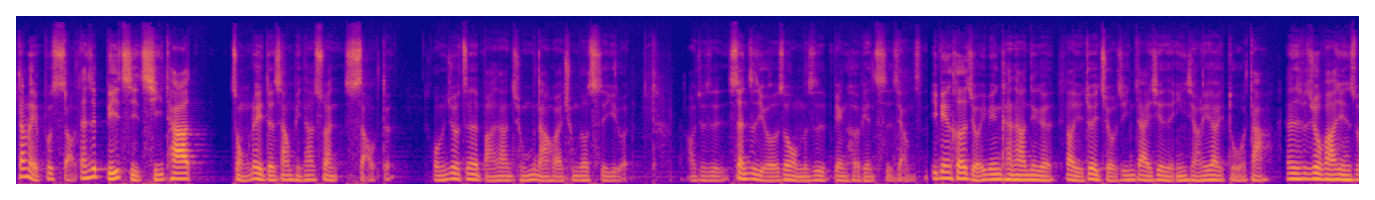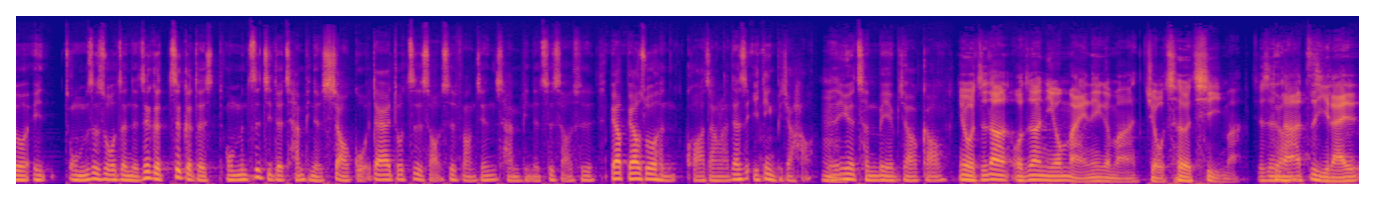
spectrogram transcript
当然也不少，但是比起其他种类的商品，它算少的。我们就真的把它全部拿回来，全部都吃一轮。然后就是，甚至有的时候我们是边喝边吃这样子，一边喝酒一边看它那个到底对酒精代谢的影响力到底多大。但是就发现说，诶，我们是说真的，这个这个的我们自己的产品的效果，大家都至少是坊间产品的至少是不要不要说很夸张了，但是一定比较好，因为成本也比较高。因为我知道我知道你有买那个嘛酒测器嘛，就是拿自己来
